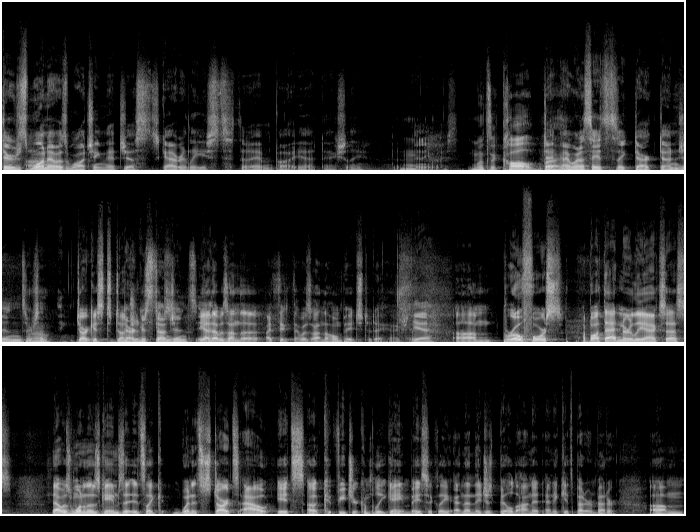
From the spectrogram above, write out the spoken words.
There's uh, one I was watching that just got released that I haven't bought yet. Actually. Mm. Anyways, what's it called? Brian? I want to say it's like Dark Dungeons or something. Darkest Dungeons. Darkest Yes. Dungeons? Yeah. Yeah. that was on the. I think that was on the homepage today. Actually. Yeah. Um, Broforce. I bought that in early access. That was one of those games that it's like when it starts out, it's a c- feature complete game basically, and then they just build on it, and it gets better and better. Um,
